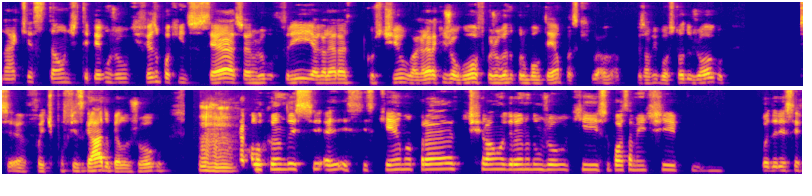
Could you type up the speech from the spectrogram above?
na questão de ter pego um jogo que fez um pouquinho de sucesso, era um jogo free, a galera curtiu, a galera que jogou ficou jogando por um bom tempo, o pessoal que gostou do jogo foi tipo fisgado pelo jogo. Uhum. Tá colocando esse, esse esquema para tirar uma grana de um jogo que supostamente poderia ser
